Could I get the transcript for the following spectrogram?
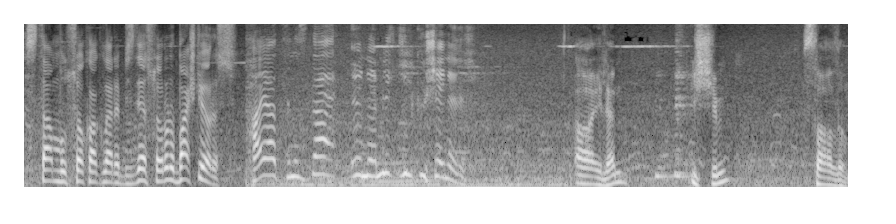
İstanbul sokakları bizde sorur. Başlıyoruz. Hayatınızda önemli ilk üç şey nedir? Ailem, işim, sağlığım.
